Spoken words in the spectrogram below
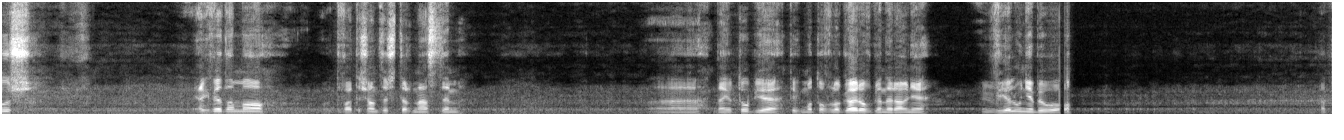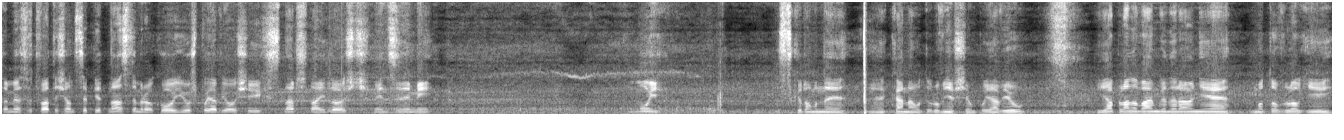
Otóż, jak wiadomo, w 2014 e, na YouTubie tych motovlogerów generalnie wielu nie było. Natomiast w 2015 roku już pojawiło się ich znaczna ilość, między innymi mój skromny e, kanał również się pojawił. Ja planowałem generalnie motovlogi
